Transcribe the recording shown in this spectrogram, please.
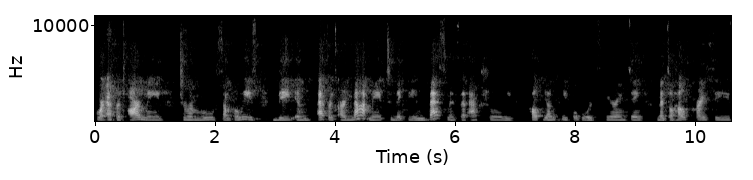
where efforts are made to remove some police, the efforts are not made to make the investments that actually help young people who are experiencing mental health crises.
